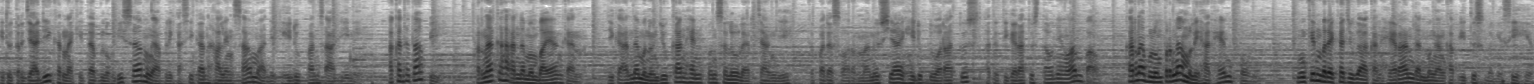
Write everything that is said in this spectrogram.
Itu terjadi karena kita belum bisa mengaplikasikan hal yang sama di kehidupan saat ini. Akan tetapi, pernahkah Anda membayangkan jika Anda menunjukkan handphone seluler canggih kepada seorang manusia yang hidup 200 atau 300 tahun yang lampau? Karena belum pernah melihat handphone, Mungkin mereka juga akan heran dan menganggap itu sebagai sihir.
